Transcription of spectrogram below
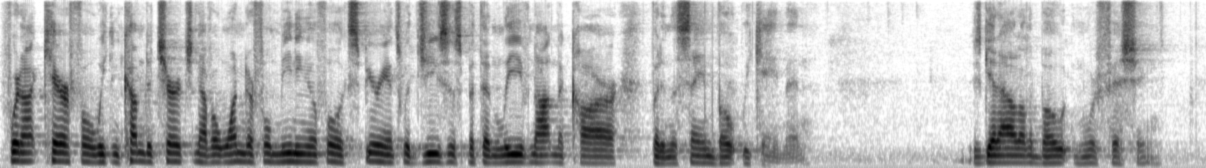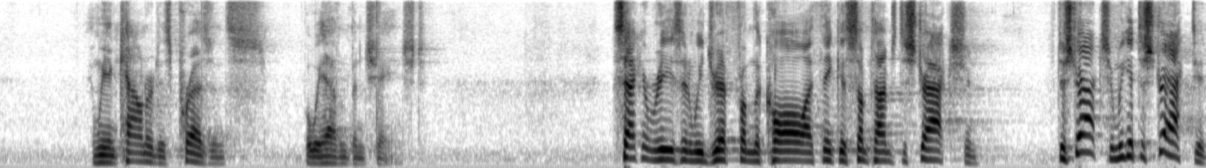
If we're not careful, we can come to church and have a wonderful, meaningful experience with Jesus, but then leave not in a car, but in the same boat we came in. Just get out on the boat and we're fishing. And we encountered his presence but we haven't been changed. Second reason we drift from the call, I think, is sometimes distraction. Distraction, we get distracted.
